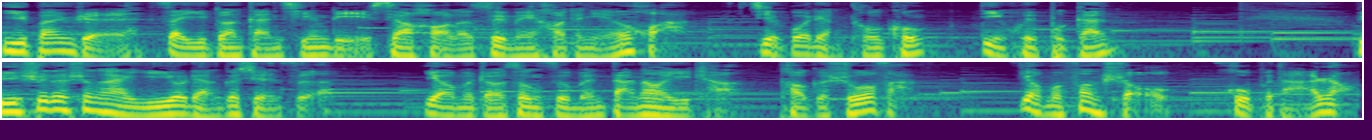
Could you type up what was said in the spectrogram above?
一般人在一段感情里消耗了最美好的年华，结果两头空，定会不甘。彼时的盛爱怡有两个选择：要么找宋子文大闹一场，讨个说法。要么放手，互不打扰。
